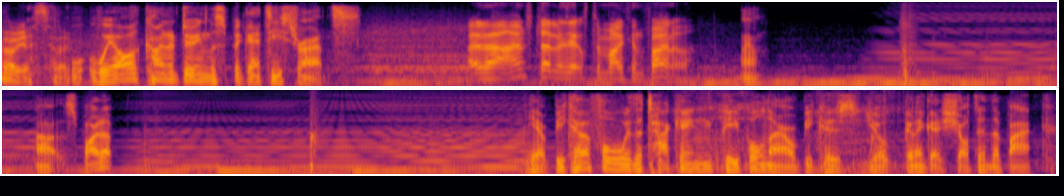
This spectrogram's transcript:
Oh yes. Hello. We are kind of doing the spaghetti strats. And, uh, I'm standing next to Mike and Final. Uh, spider. Yeah, be careful with attacking people now because you're gonna get shot in the back.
